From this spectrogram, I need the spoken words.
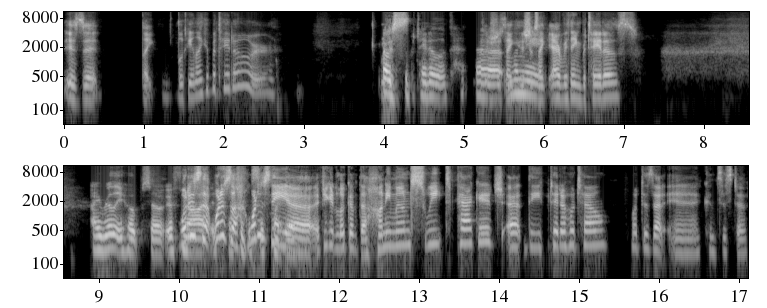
Is it like looking like a potato or? Oh, we it's just- the potato. Look. it's Uh, just like it's me- just like everything potatoes. I really hope so. If What is not, that? What is the what is the uh if you could look up the honeymoon suite package at the Potato Hotel? What does that uh, consist of?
